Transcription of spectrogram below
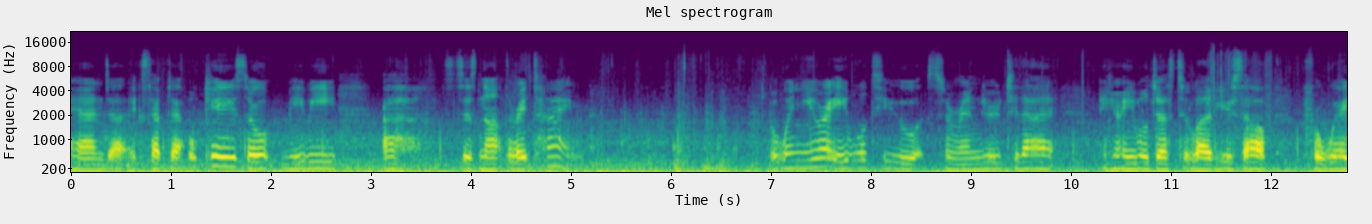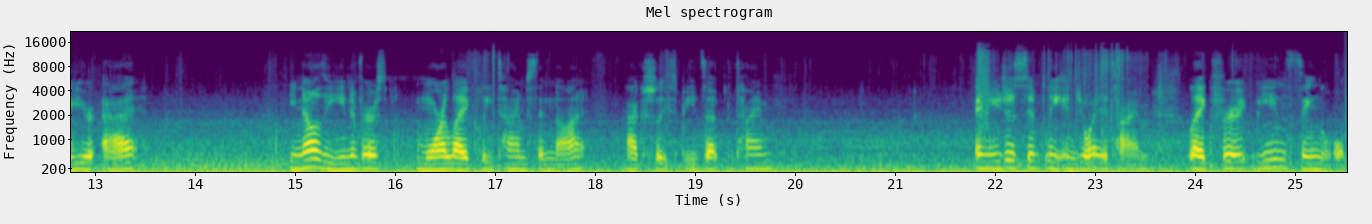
and uh, accept that, okay, so maybe uh, this is not the right time. But when you are able to surrender to that and you're able just to love yourself for where you're at, you know the universe, more likely times than not, actually speeds up the time. You just simply enjoy the time. Like for being single,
